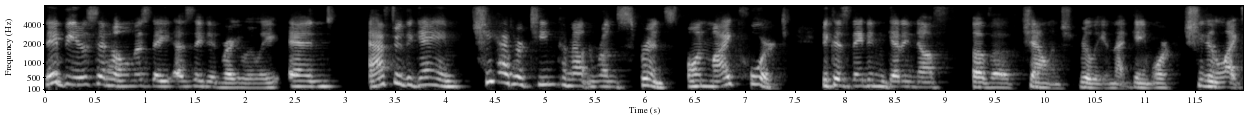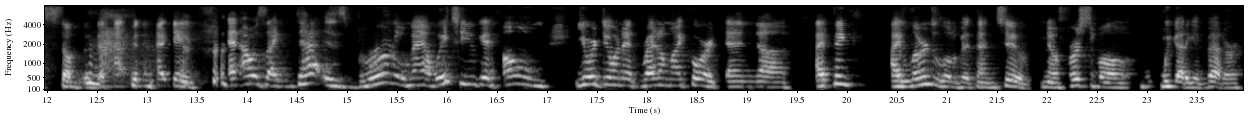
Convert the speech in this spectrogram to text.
They beat us at home as they as they did regularly, and after the game, she had her team come out and run sprints on my court because they didn't get enough of a challenge really in that game, or she didn't like something that happened in that game. And I was like, that is brutal, man. Wait till you get home. You're doing it right on my court. And uh, I think I learned a little bit then too. You know, first of all, we got to get better.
